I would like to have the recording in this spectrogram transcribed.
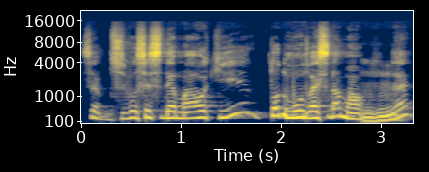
se você se der mal aqui, todo mundo vai se dar mal, uhum. né?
